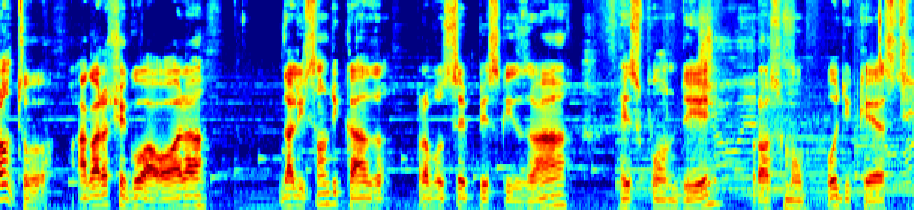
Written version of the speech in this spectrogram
Pronto, agora chegou a hora da lição de casa para você pesquisar, responder. Próximo podcast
